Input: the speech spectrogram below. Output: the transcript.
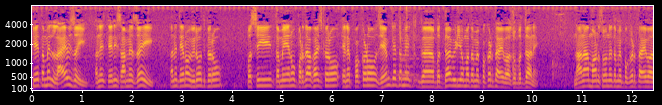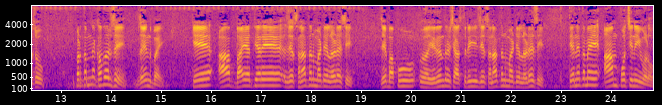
કે તમે લાઈવ જઈ અને તેની સામે જઈ અને તેનો વિરોધ કરો, પછી તમે એનો પર્દાફાશ કરો, એને પકડો. જેમ કે તમે બધા વિડીયોમાં તમે પકડતા આવ્યા છો બધાને. નાના માણસોને તમે પકડતા આવ્યા છો પણ તમને ખબર છે, જયંતભાઈ, કે આ ભાઈ અત્યારે જે સનાતન માટે લડે છે, જે બાપુ હિરેન્દ્ર શાસ્ત્રી જે સનાતન માટે લડે છે, તેને તમે આમ પહોંચી નહીં વળો.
